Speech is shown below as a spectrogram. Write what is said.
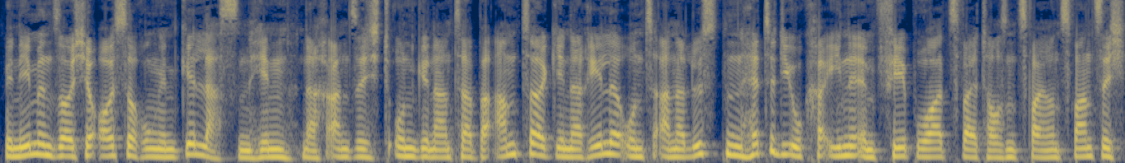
Wir nehmen solche Äußerungen gelassen hin. Nach Ansicht ungenannter Beamter, Generäle und Analysten hätte die Ukraine im Februar 2022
